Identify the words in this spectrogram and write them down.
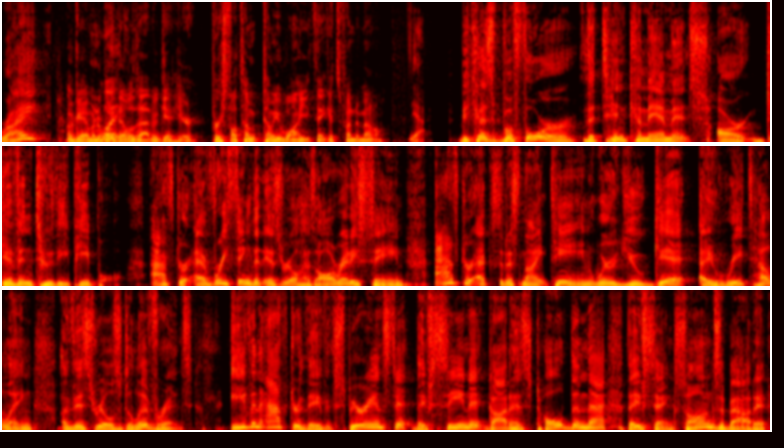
right? Okay, I'm going to play Well- devil's advocate here. First of all, tell, tell me why you think it's fundamental. Yeah. Because before the Ten Commandments are given to the people, after everything that Israel has already seen, after Exodus 19, where you get a retelling of Israel's deliverance, even after they've experienced it, they've seen it, God has told them that, they've sang songs about it,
